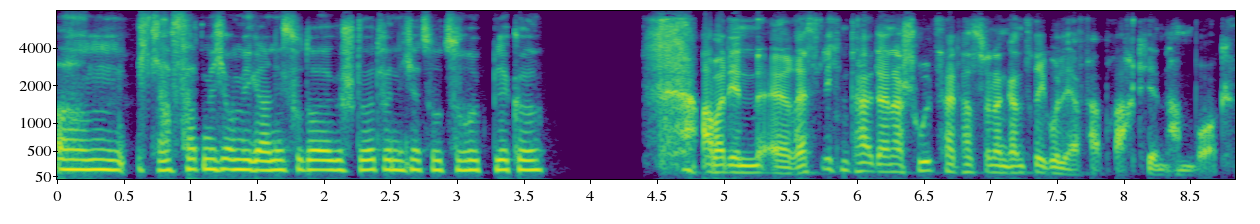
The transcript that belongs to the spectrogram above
ähm, ich glaube, es hat mich irgendwie gar nicht so doll gestört, wenn ich jetzt so zurückblicke. Aber den äh, restlichen Teil deiner Schulzeit hast du dann ganz regulär verbracht hier in Hamburg.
